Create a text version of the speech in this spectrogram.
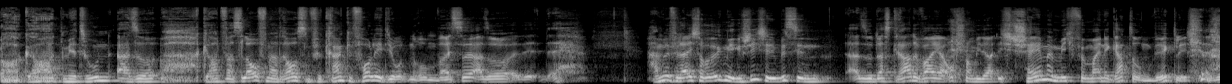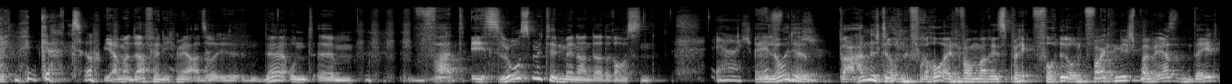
oh Gott, mir tun, also oh Gott, was laufen da draußen für kranke Vollidioten rum, weißt du? Also äh, haben wir vielleicht auch irgendeine Geschichte, die ein bisschen, also das gerade war ja auch schon wieder, ich schäme mich für meine Gattung, wirklich. Also, Gattung. ja, man darf ja nicht mehr, also, äh, ne, und ähm, was ist los mit den Männern da draußen? Ja, ich weiß Ey Leute, nicht. behandelt doch eine Frau einfach mal respektvoll und fangt nicht beim ersten Date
